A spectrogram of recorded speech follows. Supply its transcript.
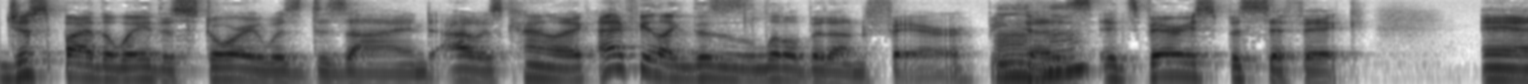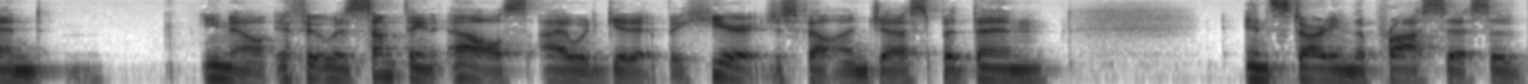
just by the way the story was designed, I was kind of like, I feel like this is a little bit unfair because it's very specific. And, you know, if it was something else, I would get it. But here it just felt unjust. But then in starting the process of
